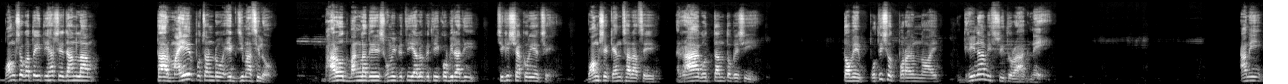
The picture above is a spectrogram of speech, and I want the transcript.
বংশগত ইতিহাসে জানলাম তার মায়ের প্রচণ্ড একজিমা ছিল। ভারত, বাংলাদেশ, হোমিওপ্যাথি, অ্যালোপ্যাথি, কবিরাদি চিকিৎসা করিয়েছে। বংশে ক্যান্সার আছে, রাগ অত্যন্ত বেশি। তবে প্রতিশোধ পরায়ণ নয়, ঘৃণা মিশ্রিত রাগ নেই। আমি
